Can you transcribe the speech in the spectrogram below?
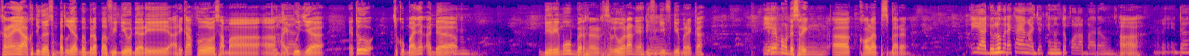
Karena ya aku juga sempat lihat beberapa video dari Ari Kakul sama uh, Hai Puja. Itu cukup banyak ada Mm-mm. dirimu berseliweran ya di Mm. video-video mereka. Itu Iya. emang udah sering uh, collabs bareng. Iya, dulu mereka yang ngajakin untuk kolab bareng. Ya udah.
